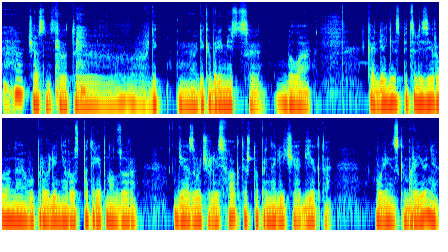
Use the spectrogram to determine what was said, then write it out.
В частности, вот э, в, дек- в декабре месяце была коллегия специализированная в управлении Роспотребнадзора, где озвучивались факты, что при наличии объекта в Увинском районе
